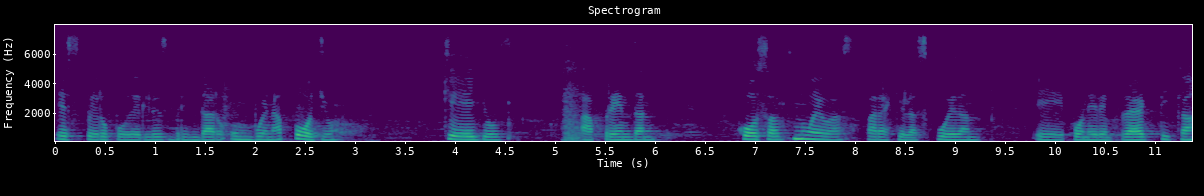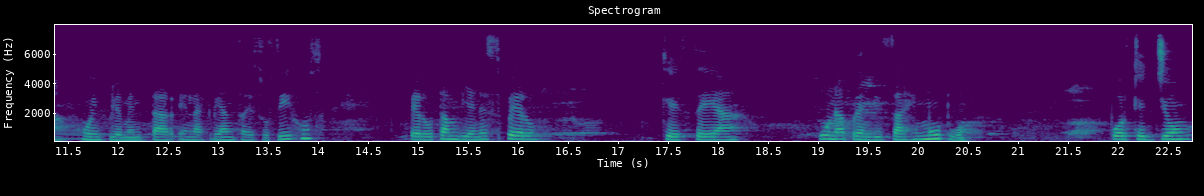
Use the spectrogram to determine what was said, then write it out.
espero poderles brindar un buen apoyo, que ellos aprendan cosas nuevas para que las puedan eh, poner en práctica o implementar en la crianza de sus hijos, pero también espero que sea un aprendizaje mutuo, porque yo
